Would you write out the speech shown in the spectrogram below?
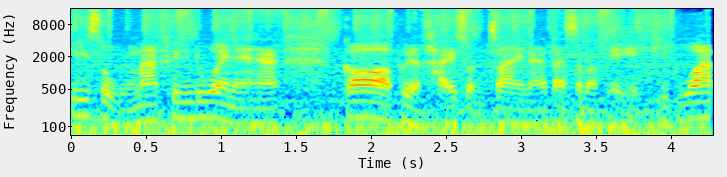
ที่สูงมากขึ้นด้วยนะฮะก็เผื่อใครสนใจนะ แต่สำหรับเอกคิดว่า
